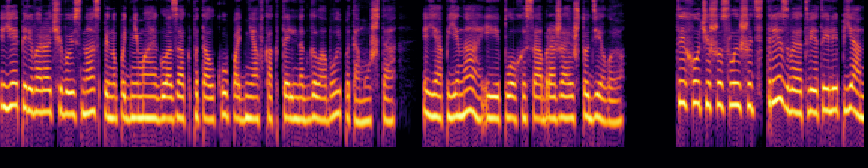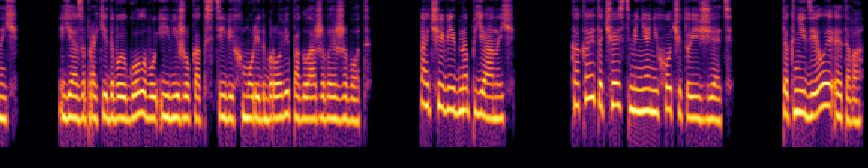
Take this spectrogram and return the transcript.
Я переворачиваюсь на спину, поднимая глаза к потолку, подняв коктейль над головой, потому что я пьяна и плохо соображаю, что делаю. «Ты хочешь услышать трезвый ответ или пьяный?» Я запрокидываю голову и вижу, как Стиви хмурит брови, поглаживая живот. «Очевидно, пьяный. Какая-то часть меня не хочет уезжать. Так не делай этого.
